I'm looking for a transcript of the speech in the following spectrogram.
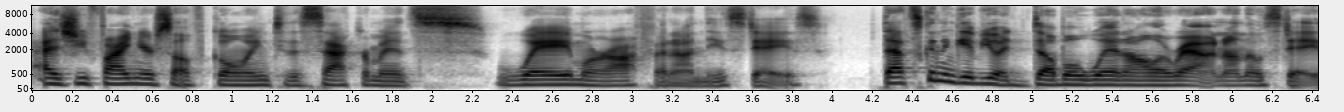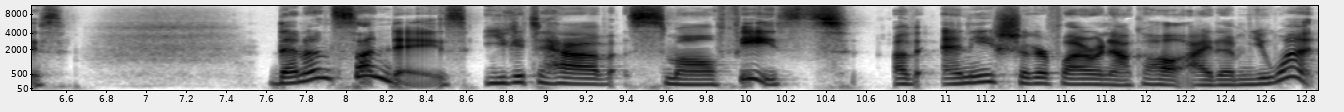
as you find yourself going to the sacraments way more often on these days. That's going to give you a double win all around on those days. Then on Sundays, you get to have small feasts of any sugar, flour, and alcohol item you want,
